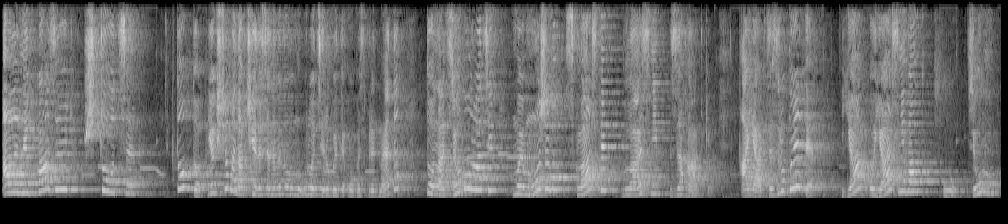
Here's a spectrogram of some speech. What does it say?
але не вказують, що це. Тобто, якщо ми навчилися на минулому уроці робити опис предмета, то на цьому уроці ми можемо скласти власні загадки. А як це зробити, я поясню вам у цьому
